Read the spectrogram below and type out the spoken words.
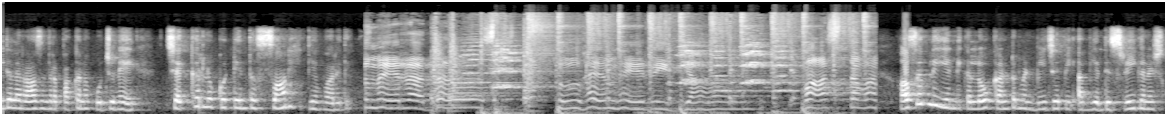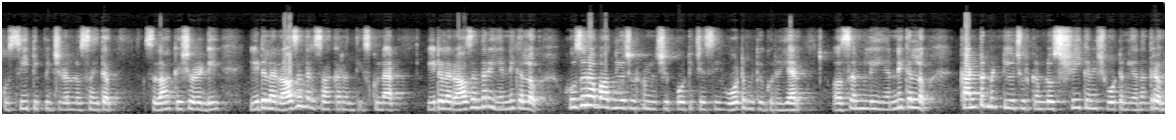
ఈటల రాజేంద్ర పక్కన కూర్చునే చక్కర్లు కొట్టేంత సాన్నిహిత్యం వారిది. అసెంబ్లీ ఎన్నికల్లో కంటోన్మెంట్ బీజేపీ అభ్యర్థి శ్రీ గణేష్కు సీట్ ఇప్పించడంలో సైతం సదాకిషోర్ రెడ్డి ఈటల రాజేందర్ సహకారం తీసుకున్నారు. ఈటల రాజేందర్ ఎన్నికల్లో హుజూరాబాద్ నియోజకవర్గం నుంచి పోటీ చేసి ఓటమికి గురయ్యారు. అసెంబ్లీ ఎన్నికల్లో కంటోన్మెంట్ నియోజకవర్గంలో శ్రీ గణేష్ ఓటమి అనంతరం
